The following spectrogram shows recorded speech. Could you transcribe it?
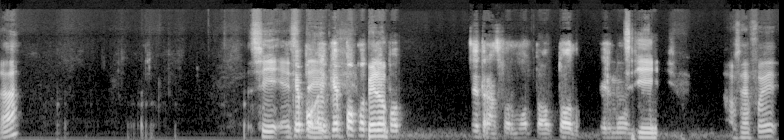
¿Ah? Sí, este, ¿En, qué poco tiempo se transformó todo, el mundo? Sí, o sea, fue...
